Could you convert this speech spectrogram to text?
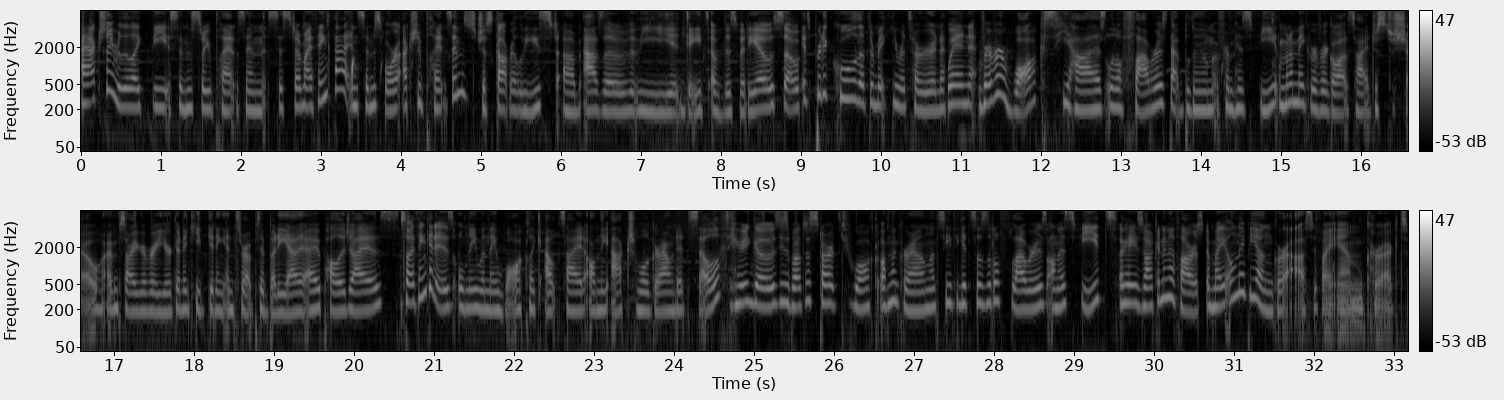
I actually actually really like the Sims 3 Plant Sim system. I think that in Sims 4, actually Plant Sims just got released um, as of the date of this video. So it's pretty cool that they're making a return. When River walks, he has little flowers that bloom from his feet. I'm gonna make River go outside just to show. I'm sorry, River, you're gonna keep getting interrupted, buddy. I, I apologize. So I think it is only when they walk like outside on the actual ground itself. Here he goes. He's about to start to walk on the ground. Let's see if he gets those little flowers on his feet. Okay, he's not getting the flowers. It might only be on grass if I am correct.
